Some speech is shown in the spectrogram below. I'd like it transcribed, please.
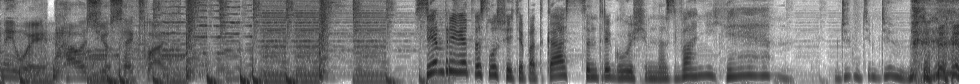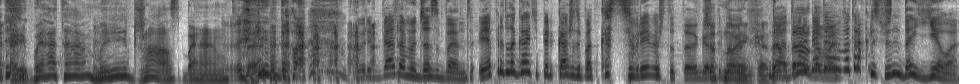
Anyway, how is your sex life? Всем привет! Вы слушаете подкаст с интригующим названием... Дум-дум-дум. Ребята, мы джаз-бенд. Да, ребята, мы джаз-бенд. Я предлагаю теперь каждый подкаст все время что-то говорить. Что-то новенькое, Да, да? да, Да, ребята, давай. мы потрахались, уже надоело.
